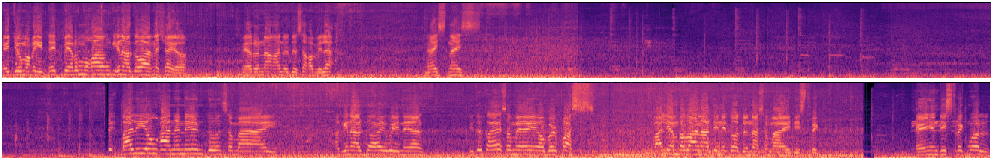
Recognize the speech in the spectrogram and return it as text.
medyo makitid. Pero mukhang ginagawa na siya, yo. Meron ng ano doon sa kabila. Nice, nice. Bali yung kanan na yun doon sa may Aguinaldo Highway na yan. Dito tayo sa may overpass. Bali ang baba natin ito doon na sa may district. Ayan yung district mall.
